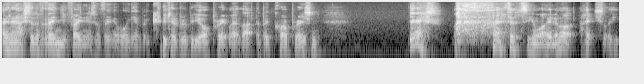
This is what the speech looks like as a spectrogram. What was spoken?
and I sort of then you find yourself thinking, well, yeah, but could everybody operate like that in a big corporation? Yes, I don't see why not, actually.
